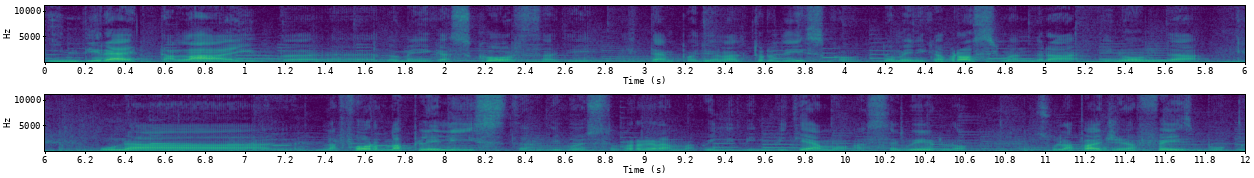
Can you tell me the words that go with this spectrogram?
in diretta, live, eh, domenica scorsa di Il tempo di un altro disco. Domenica prossima andrà in onda una, la forma playlist di questo programma, quindi vi invitiamo a seguirlo sulla pagina Facebook,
